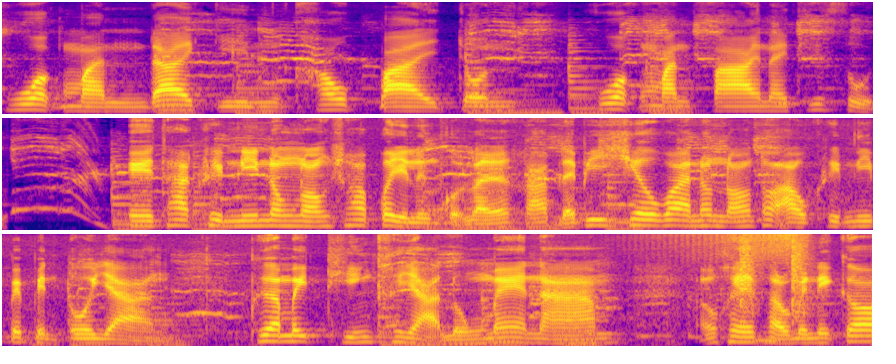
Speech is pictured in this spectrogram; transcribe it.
พวกมันได้กินเข้าไปจนพวกมันตายในที่สุดเอถ้าคลิปนี้น้องๆชอบก็อย่าลืมกดไลค์นะครับ และพี่เชื่อว่าน้องๆต้องเอาคลิปนี้ไปเป็นตัวอย่าง เพื่อไม่ทิ้งขยะลงแม่น้ำโอเคสำหรับวันนี้ก็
